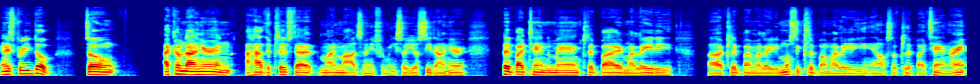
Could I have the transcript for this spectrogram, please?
and it's pretty dope. So I come down here and I have the clips that my mods made for me. So you'll see down here, clip by Tan the Man, clip by my lady, uh, clip by my lady, mostly clip by my lady, and also clip by Tan, right?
